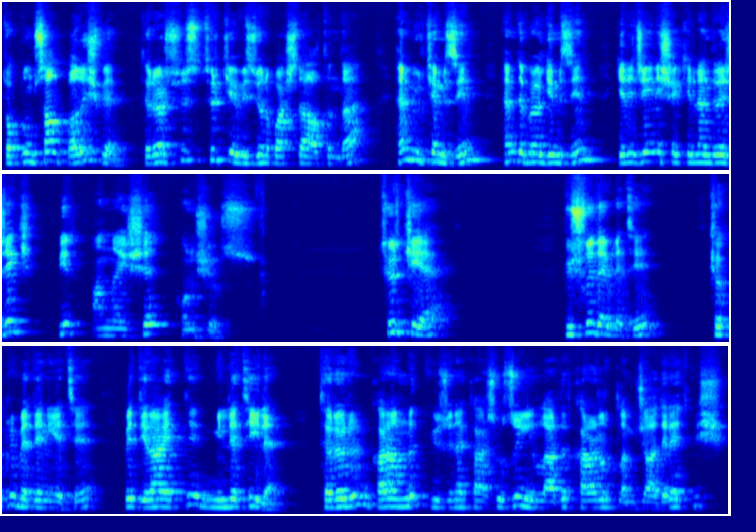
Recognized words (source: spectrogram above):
toplumsal barış ve terörsüz Türkiye vizyonu başlığı altında hem ülkemizin hem de bölgemizin geleceğini şekillendirecek bir anlayışı konuşuyoruz. Türkiye güçlü devleti, köklü medeniyeti ve dirayetli milletiyle terörün karanlık yüzüne karşı uzun yıllardır kararlılıkla mücadele etmiş,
